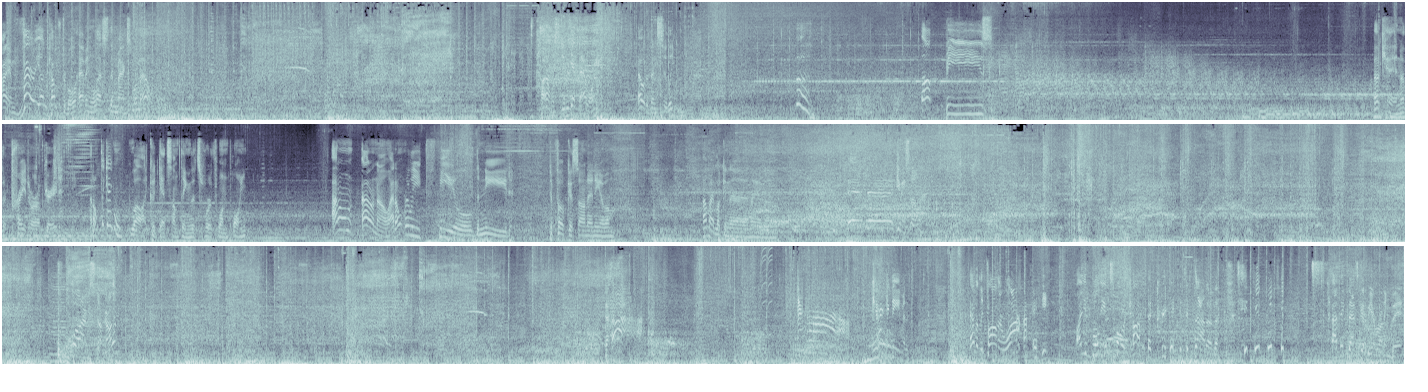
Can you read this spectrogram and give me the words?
I am very uncomfortable having less than maximum health. I almost didn't get that one. That would have been silly. Upbees. Okay, another Praetor upgrade. I don't think I can. Well, I could get something that's worth one point. I don't. I don't know. I don't really feel the need to focus on any of them. How am I looking at uh, give me some. Are you bullying smaller content creators? I don't know. I think that's going to be a running bit.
